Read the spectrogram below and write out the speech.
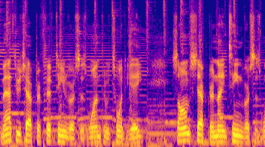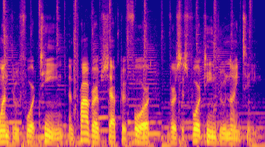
Matthew chapter 15, verses 1 through 28, Psalms chapter 19, verses 1 through 14, and Proverbs chapter 4, verses 14 through 19.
